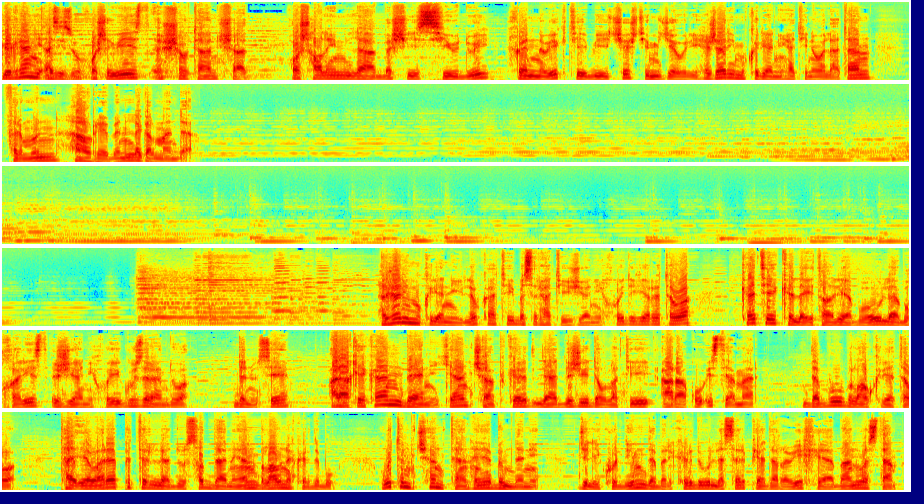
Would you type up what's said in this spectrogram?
گوێگرانی ئەزیز و خۆشەویست شەوتان شاد. خۆشحاڵین لە بەشی سی و دووی خوێندنەوەی کتێبی چێشتی مجێوری هەژاری موکریانی هەتینەوە لاتان، فەرموون هاوڕێبن لەگەڵماندا. هەژاری موکریانی لەو کاتەی بەسەرهاتی ژیانی خۆی دەگەڕێتەوە کاتێک کە لە ئیتالیا بووە و لە بخاریست ژیانی خۆی گوزەراندووە دەنووسێ عراقیەکان بەیانێکیان چاپ کرد لە دژی دەوڵەتی عراق و ئیسعمار دەبوو بڵاوکرێتەوە تا ئێوارە پتر لە 200 دانیان بڵاو نەکردبوو وتم چەندتان هەیە بمدەنێ، جلی کوردیم دەبرکرد و لەسەر پیادەڕەوی خەیابان وەستام.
